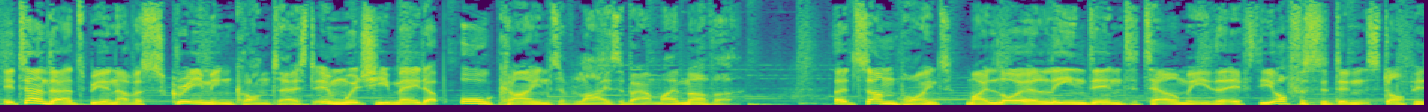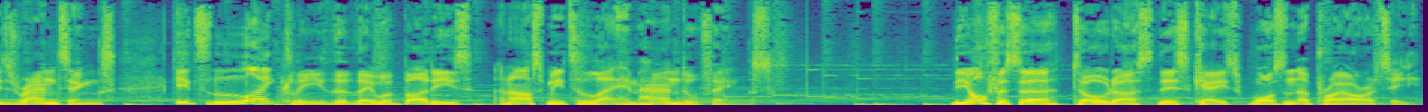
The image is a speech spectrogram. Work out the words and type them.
It turned out to be another screaming contest in which he made up all kinds of lies about my mother. At some point, my lawyer leaned in to tell me that if the officer didn't stop his rantings, it's likely that they were buddies and asked me to let him handle things. The officer told us this case wasn't a priority.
